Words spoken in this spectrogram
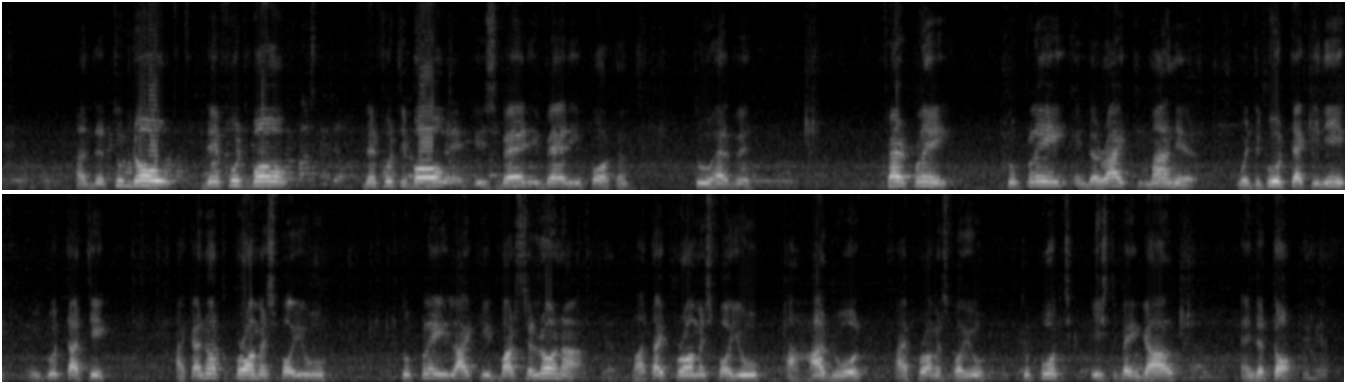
and uh, to know the football, the football is very, very important. To have uh, fair play, to play in the right manner, with good technique, with good tactic. I cannot promise for you to play like in Barcelona, but I promise for you a hard work. I promise for you to put East Bengal in the top.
